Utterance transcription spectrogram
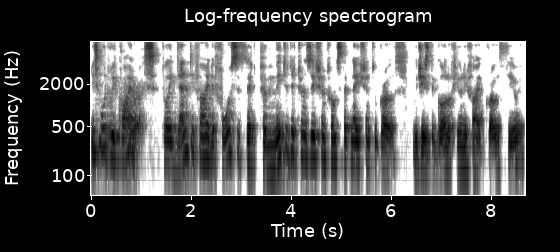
this would require us to identify the forces that permitted the transition from stagnation to growth, which is the goal of unified growth theory.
